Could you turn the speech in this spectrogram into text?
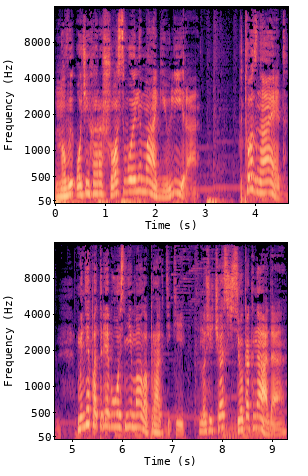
но вы очень хорошо освоили магию, Лира». «Кто знает. Мне потребовалось немало практики, но сейчас все как надо»,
